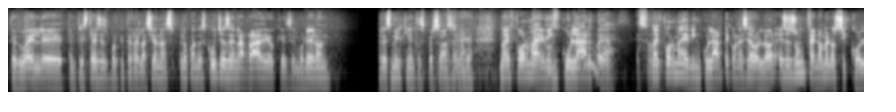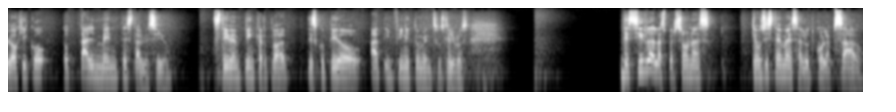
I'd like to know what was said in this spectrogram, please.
te duele, te entristeces porque te relacionas, pero cuando escuchas en la radio que se murieron 3.500 personas en la No hay forma de vincularte. No hay forma de vincularte con ese dolor. Eso es un fenómeno psicológico totalmente establecido. Steven Pinker lo ha discutido ad infinitum en sus libros. Decirle a las personas que un sistema de salud colapsado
